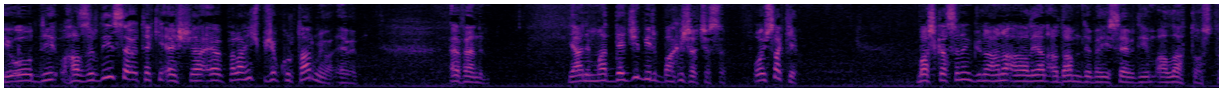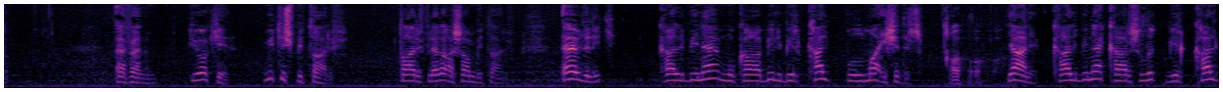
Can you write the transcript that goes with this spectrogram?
E o di- hazır değilse öteki eşya, ev falan hiçbir şey kurtarmıyor evi. Efendim. Yani maddeci bir bakış açısı. Oysa ki başkasının günahını ağlayan adam demeyi sevdiğim Allah dostu. Efendim diyor ki müthiş bir tarif. Tarifleri aşan bir tarif. Evlilik kalbine mukabil bir kalp bulma işidir. Oh, oh, oh. Yani kalbine karşılık bir kalp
